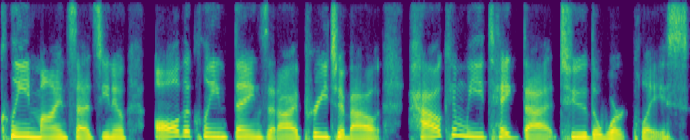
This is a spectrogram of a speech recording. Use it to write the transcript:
clean mindsets, you know, all the clean things that I preach about? How can we take that to the workplace?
